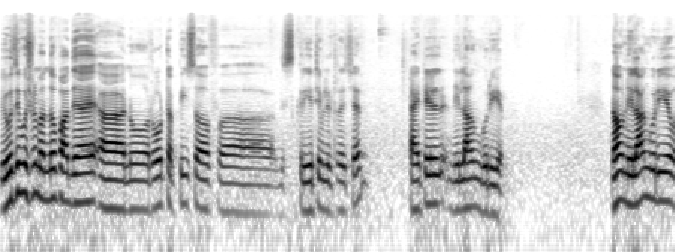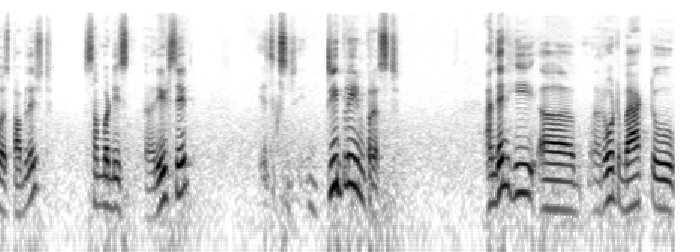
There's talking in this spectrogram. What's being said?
Bibhuti Bhushan Bandyopadhyay uh, no, wrote a piece of uh, this creative literature titled Nilanguriya. Now, Nilanguriya was published, somebody uh, reads it, is deeply impressed. And then he uh, wrote back to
